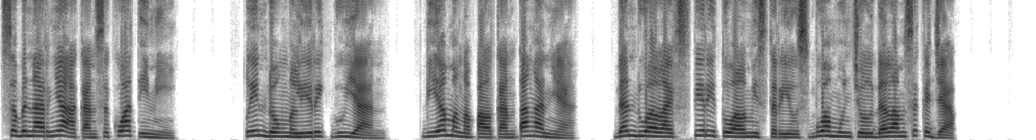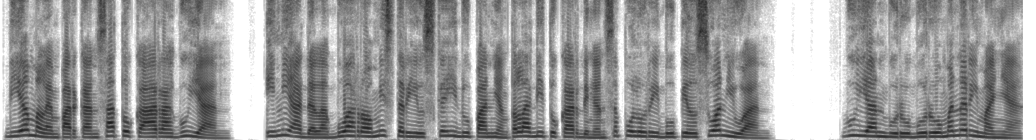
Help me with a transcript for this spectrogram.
sebenarnya akan sekuat ini. Lindong melirik Guyan. Dia mengepalkan tangannya, dan dua life spiritual misterius buah muncul dalam sekejap. Dia melemparkan satu ke arah Guyan. Ini adalah buah roh misterius kehidupan yang telah ditukar dengan 10.000 pil Suan Yuan. Guyan buru-buru menerimanya.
